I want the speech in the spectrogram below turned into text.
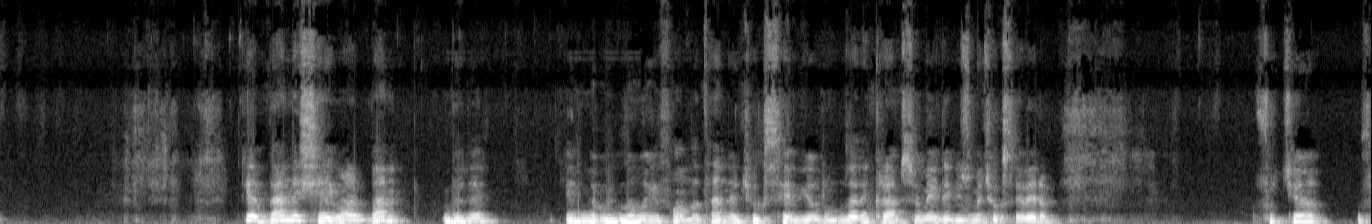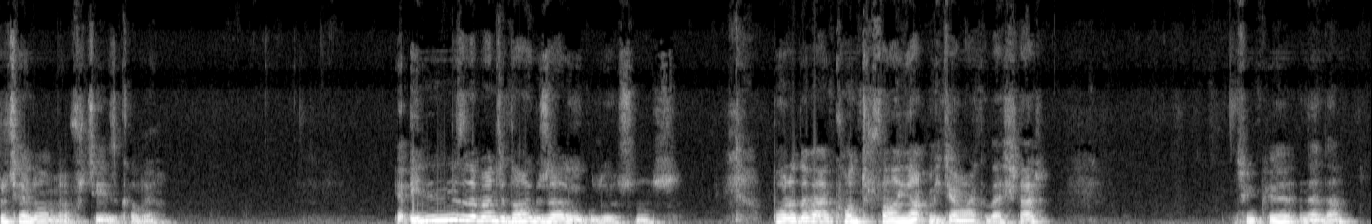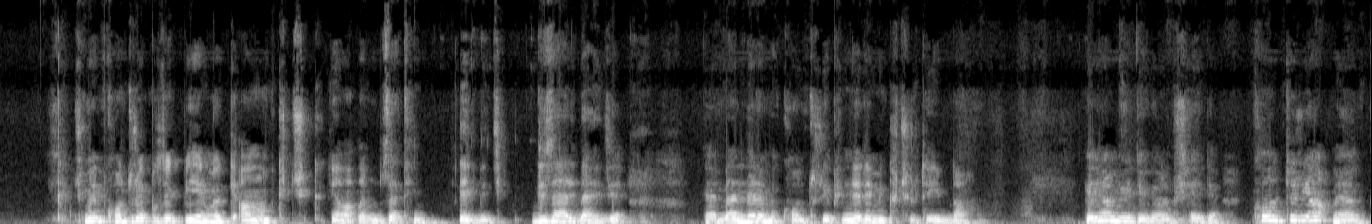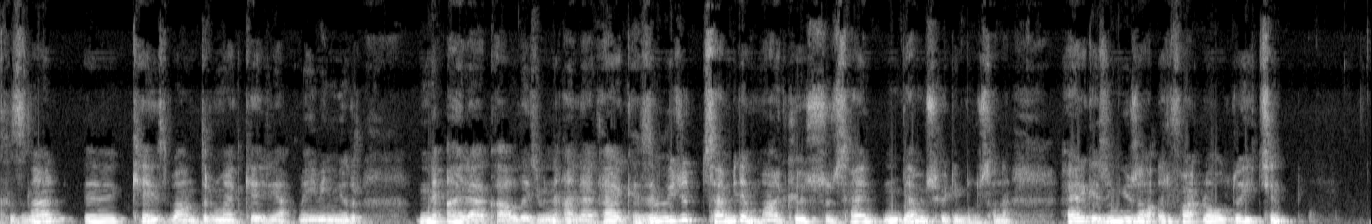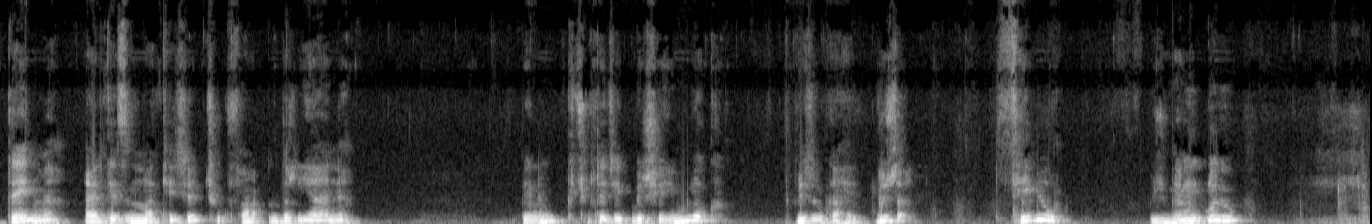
Ya bende şey var. Ben böyle elime uygulamayı fondötenleri çok seviyorum. Zaten krem sürmeyi de yüzüme çok severim. Fırça fırçayla olmuyor. Fırça izi kalıyor. Ya elinizle bence daha güzel uyguluyorsunuz. Bu arada ben kontür falan yapmayacağım arkadaşlar. Çünkü neden? Çünkü benim kontür yapılacak bir yerim yok ki. Anlam küçük. Yanaklarım zaten elmecik. Güzel bence. Yani ben nereme kontür yapayım? Neremi küçülteyim daha? Geçen bir video gördüm şey diyor. Kontür yapmayan kızlar e, kezbandır. Makyaj yapmayı bilmiyordur. Ne alaka ablacığım ne alaka? Herkesin vücut sen bir de marközsün sen ben mi söyleyeyim bunu sana? Herkesin yüz hatları farklı olduğu için değil mi? Herkesin makyajı çok farklıdır yani. Benim küçültecek bir şeyim yok. Yüzüm gayet güzel. Seviyorum. Yüzümle mutluyum.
